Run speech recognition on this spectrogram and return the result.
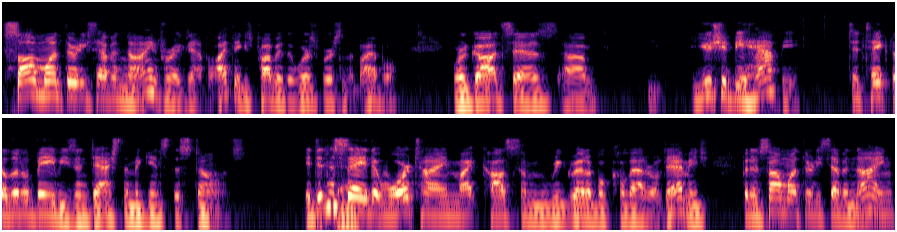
Psalm 137 9, for example, I think is probably the worst verse in the Bible, where God says, um, You should be happy to take the little babies and dash them against the stones. It didn't yeah. say that wartime might cause some regrettable collateral damage, but in Psalm 137 9,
